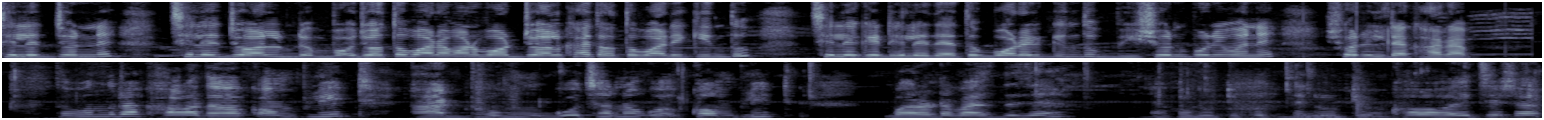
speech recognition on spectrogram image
ছেলের জন্যে। ছেলে জল, যতবার আমার বর জল খায়, ততবারই কিন্তু ছেলেকে ঢেলে দেয়। তো বরের কিন্তু ভীষণ পরিমাণে শরীরটা খারাপ। তো বন্ধুরা খাওয়া দাওয়া কমপ্লিট আর গোছানো কমপ্লিট বারোটা বাজতে যায়। এখন রুটি করতে রুটি খাওয়া হয়েছে সব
